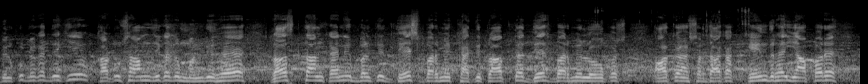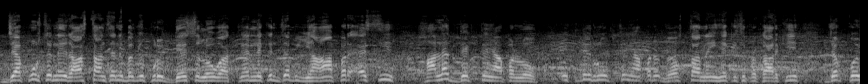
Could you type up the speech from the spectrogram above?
बिल्कुल, मेरा देखिए, खाटू श्याम जी का जो मंदिर है, राजस्थान का नहीं, बल्कि देश भर में ख्याति प्राप्त है। देश भर में लोगों को श्रद्धा का केंद्र है। यहाँ पर जयपुर से नहीं, राजस्थान से नहीं, बल्कि पूरे देश से लोग आते हैं। लेकिन जब यहाँ पर ऐसी हालत देखते हैं यहाँ पर लोग। इतने रूप से यहाँ पर व्यवस्था नहीं है किसी प्रकार की। जब कोई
